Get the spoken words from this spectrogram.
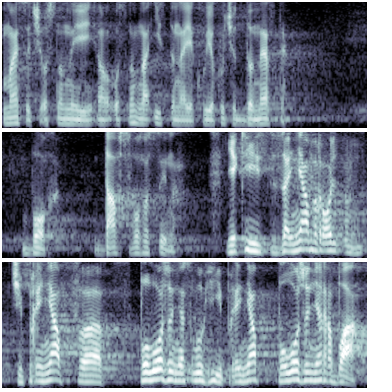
меседж, основний, е, основна істина, яку я хочу донести, Бог дав свого сина, який зайняв роль чи прийняв е, положення слуги, прийняв положення раба,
